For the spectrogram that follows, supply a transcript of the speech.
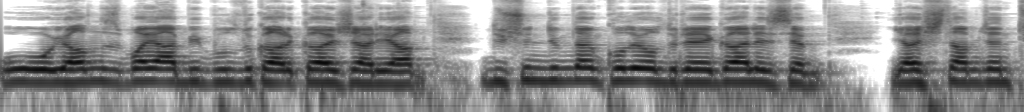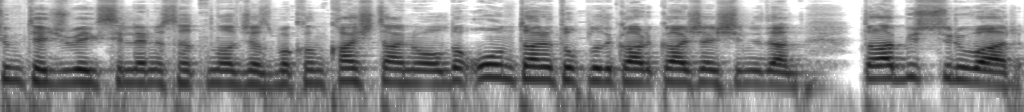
Oo yalnız bayağı bir bulduk arkadaşlar ya. Düşündüğümden kolay oldu regalesi. Yaşlı amcanın tüm tecrübe iksirlerini satın alacağız. Bakalım kaç tane oldu? 10 tane topladık arkadaşlar şimdiden. Daha bir sürü var.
